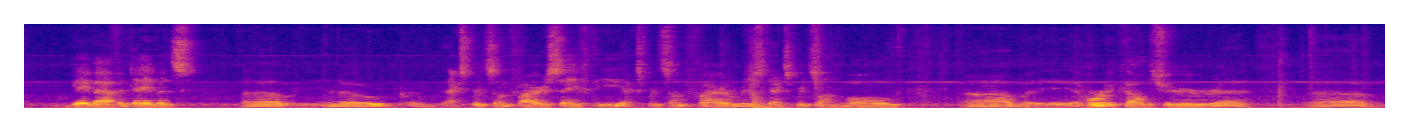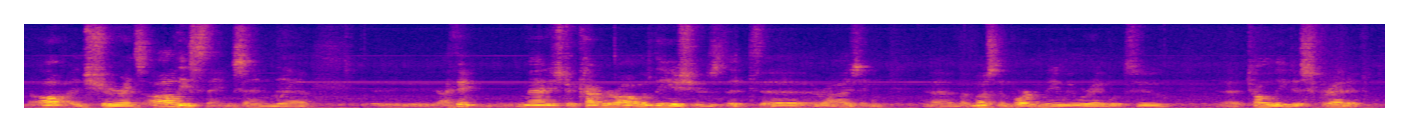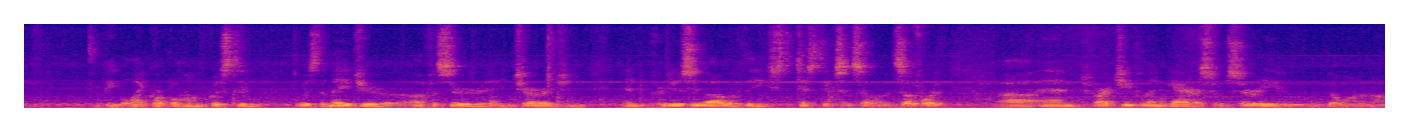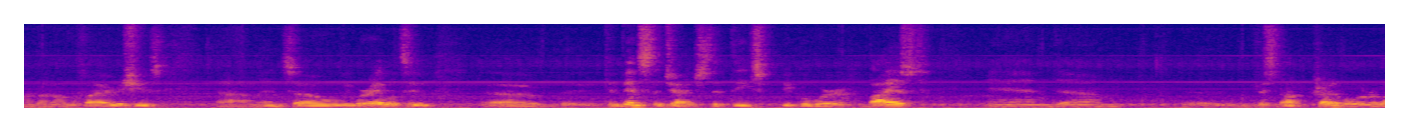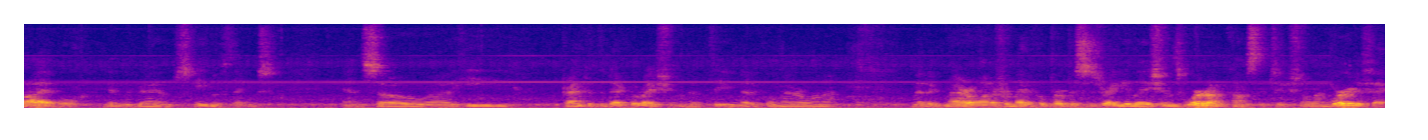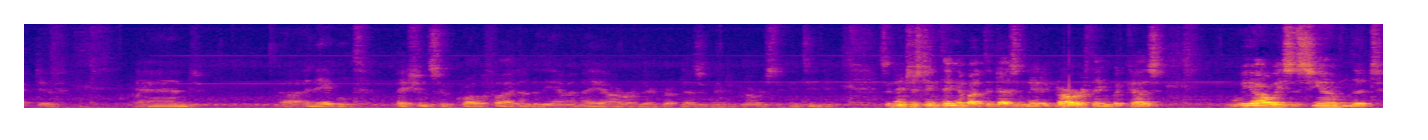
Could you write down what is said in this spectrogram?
gave affidavits, uh, you know, uh, experts on fire safety, experts on fire risk, experts on mold, um, eh, horticulture, uh, uh, all insurance, all these things, and I think managed to cover all of the issues that uh, arising. Uh, but most importantly, we were able to totally discredit people like Corporal Holmquist, who was the major officer in charge and, and producing all of the statistics and so on and so forth. Uh, and Fire Chief Len Garis from Surrey, who would go on and on about all the fire issues. Um, and so we were able to uh, convince the judge that these people were biased and um, uh, just not credible or reliable in the grand scheme of things. And so uh, he granted the declaration that the medical marijuana medic, marijuana for medical purposes regulations were unconstitutional and were defective and uh, enabled patients who qualified under the MMAR or their designated growers to continue. It's an interesting thing about the designated grower thing because we always assumed that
